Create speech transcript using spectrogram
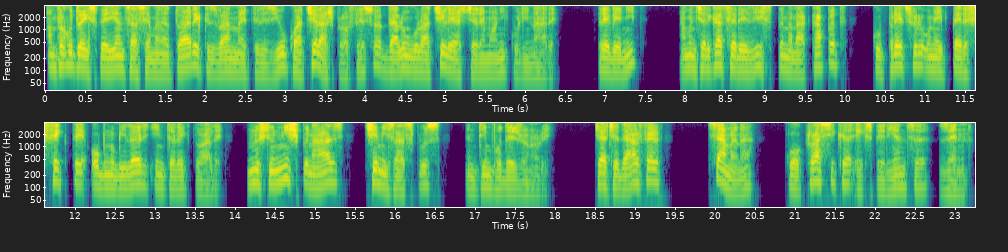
Am făcut o experiență asemănătoare câțiva ani mai târziu cu același profesor de-a lungul aceleiași ceremonii culinare. Prevenit, am încercat să rezist până la capăt cu prețul unei perfecte obnubilări intelectuale. Nu știu nici până azi ce mi s-a spus în timpul dejunului, ceea ce de altfel seamănă cu o clasică experiență zen.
